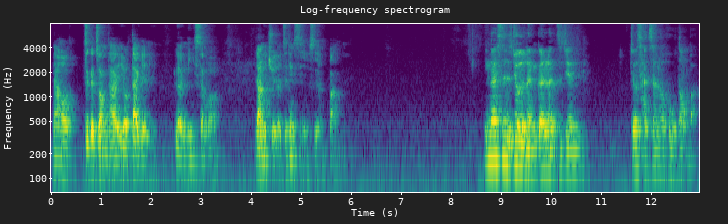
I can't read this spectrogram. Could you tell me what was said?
然后这个状态又带给了你什么，让你觉得这件事情是很棒的？应该是就是人跟人之间就产生了互动吧。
